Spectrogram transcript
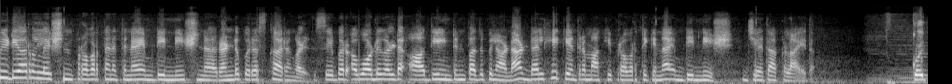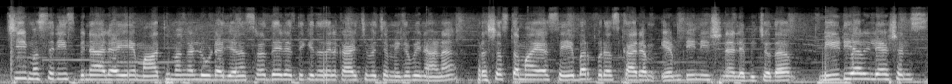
മീഡിയ റിലേഷൻ പ്രവർത്തനത്തിന് എം ഡി നീഷിന് രണ്ട് പുരസ്കാരങ്ങൾ. സിബർ അവാർഡുകളുടെ ആദ്യ ഇന്ത്യൻ പതിപ്പിലാണ് ഡൽഹി കേന്ദ്രമാക്കി പ്രവർത്തിക്കുന്ന എം ഡി നീഷ് ജേതാക്കളായത്. കൊച്ചി മസരീസ് ബിനാലയെ മാധ്യമങ്ങളിലൂടെ ജനശ്രദ്ധയിലെത്തിക്കുന്നതിൽ കാഴ്ചവെച്ച മികവിനാണ് പ്രശസ്തമായ സേബർ പുരസ്കാരം എം ഡി നീഷിന് ലഭിച്ചത്. Media relations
